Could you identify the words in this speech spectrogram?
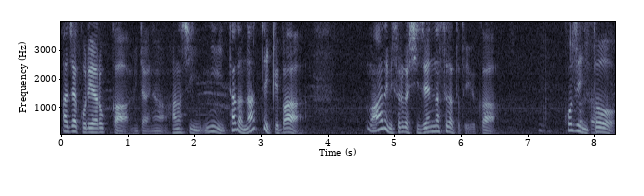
あじゃあこれやろっかみたいな話にただなっていけば、まあ、ある意味それが自然な姿というか個人と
